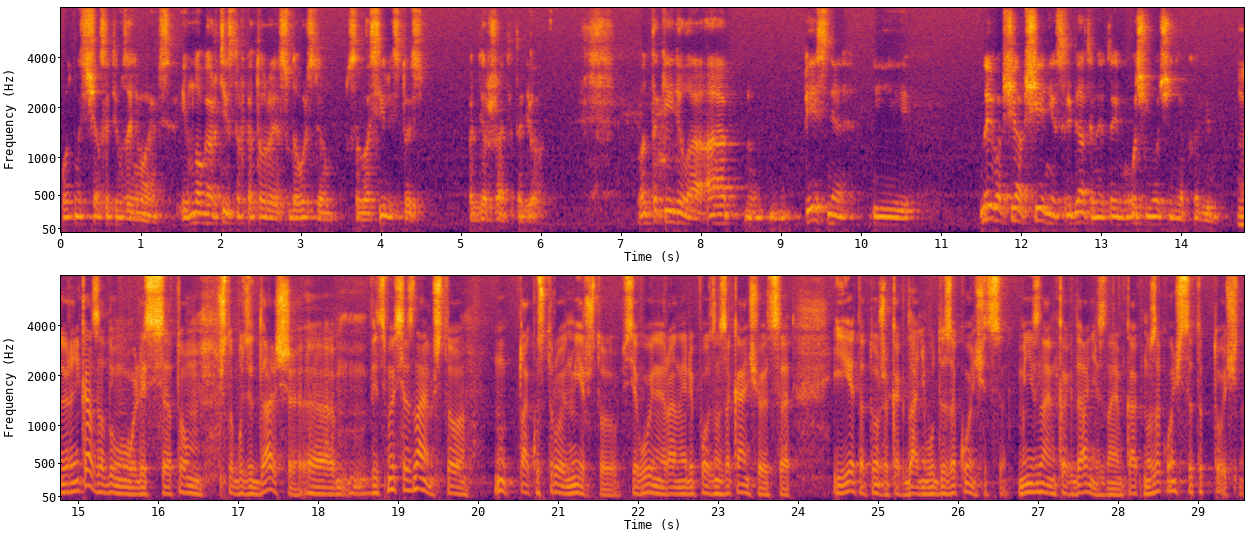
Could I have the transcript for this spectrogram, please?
Вот мы сейчас этим занимаемся. И много артистов, которые с удовольствием согласились, то есть поддержать это дело. Вот такие дела. А песня и ну и вообще общение с ребятами, это им очень-очень необходимо. Наверняка задумывались о том, что будет дальше. Эм, ведь мы все знаем, что Ну, так устроен мир, что все войны рано или поздно заканчиваются. И это тоже когда-нибудь да закончится. Мы не знаем когда, не знаем как, но закончится это точно.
